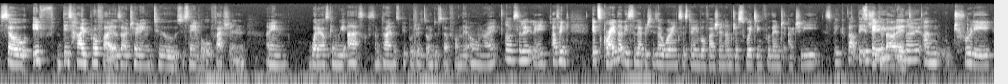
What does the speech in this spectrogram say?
So if these high profiles are turning to sustainable fashion, I mean, what else can we ask? Sometimes people just don't do stuff on their own, right? Absolutely. I think it's great that these celebrities are wearing sustainable fashion. I'm just waiting for them to actually speak about the Speak issue. about you it. know, and truly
